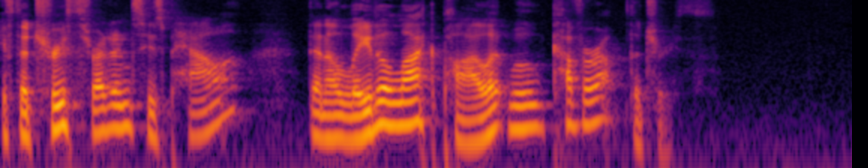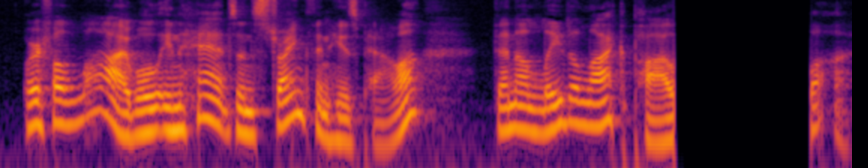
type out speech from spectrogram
If the truth threatens his power, then a leader like Pilate will cover up the truth. Or if a lie will enhance and strengthen his power, then a leader like Pilate will lie.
